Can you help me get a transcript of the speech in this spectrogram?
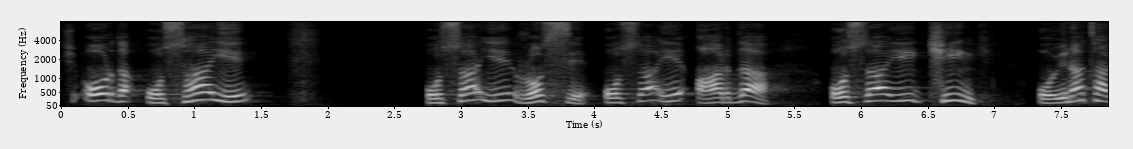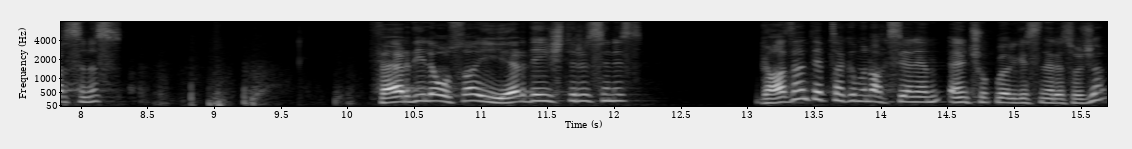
Şimdi orada Osayi, Osayi Rossi, Osayi Arda, Osayi King oyuna atarsınız. Ferdi ile Osayi yer değiştirirsiniz. Gaziantep takımının aksayan en, en çok bölgesi neresi hocam?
